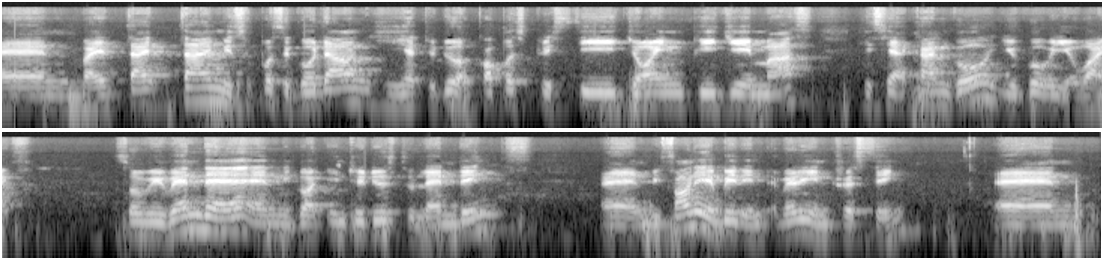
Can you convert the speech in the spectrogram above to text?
And by the time he's supposed to go down, he had to do a Corpus Christi joint PJ Mass. He said, I can't go, you go with your wife. So we went there and we got introduced to landings. And we found it a bit in, very interesting. And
